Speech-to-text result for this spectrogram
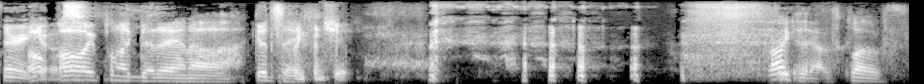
there you oh, go. Oh, he plugged it in. Uh, good save. Brinkmanship. Like it, that was close.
